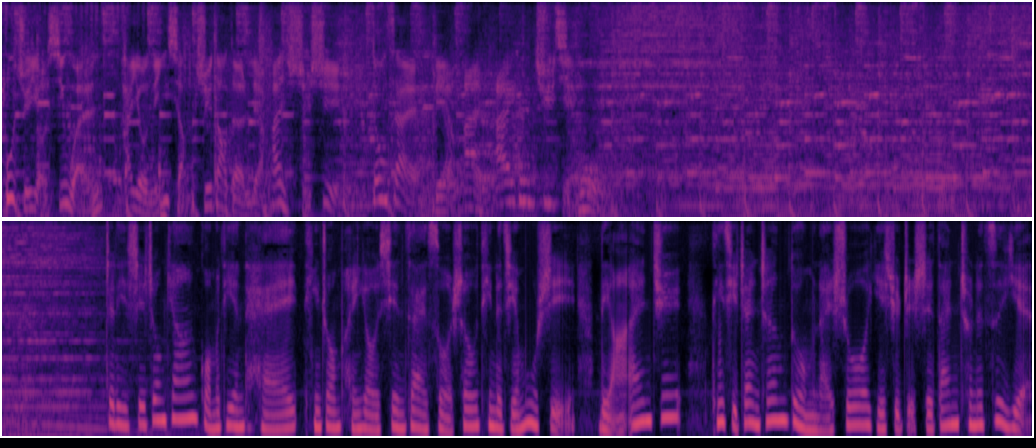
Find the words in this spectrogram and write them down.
不只有新闻，还有您想知道的两岸时事，都在《两岸 I N G》节目。这里是中央广播电台，听众朋友现在所收听的节目是《两岸安居》。提起战争，对我们来说也许只是单纯的字眼，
